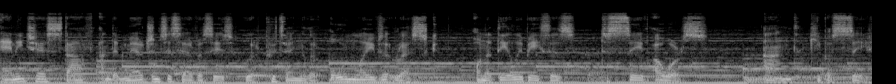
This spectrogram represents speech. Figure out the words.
NHS staff and emergency services who are putting their own lives at risk on a daily basis to save ours and keep us safe.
